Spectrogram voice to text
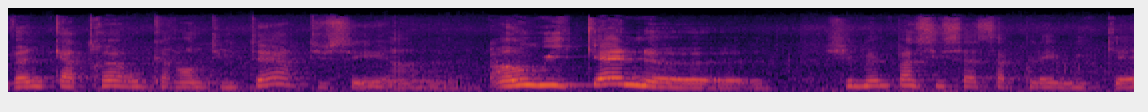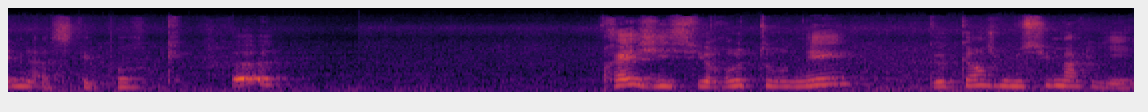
24 heures ou 48 heures, tu sais. hein. Un week-end, euh, je sais même pas si ça s'appelait week-end à cette époque. Après, j'y suis retournée que quand je me suis mariée.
